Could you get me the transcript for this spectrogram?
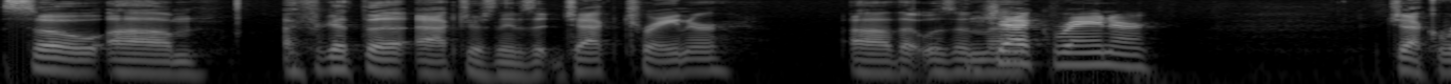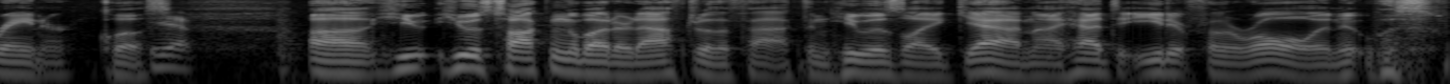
So um, I forget the actor's name. Is it Jack Trainer uh, that was in that? Jack Reynor. Jack Reynor, close. Yep. Uh, he he was talking about it after the fact, and he was like, "Yeah, and I had to eat it for the role, and it was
